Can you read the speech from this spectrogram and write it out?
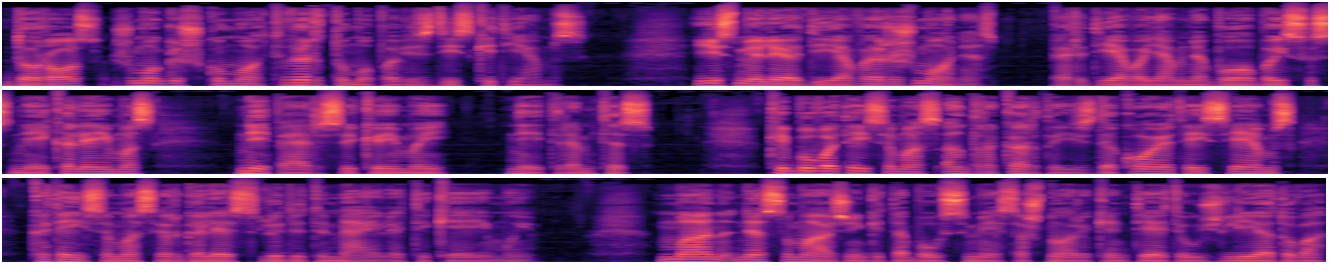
doros, žmogiškumo, tvirtumo pavyzdys kitiems. Jis mylėjo Dievą ir žmonės, Per Dievą jam nebuvo baisus nei kalėjimas, nei persikiojimai, nei tremtis. Kai buvo teisiamas antrą kartą, jis dėkojo teisėjams, kad teisiamas ir galės liudyti meilę tikėjimui. Man nesumažinkite bausmės, aš noriu kentėti už Lietuvą,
